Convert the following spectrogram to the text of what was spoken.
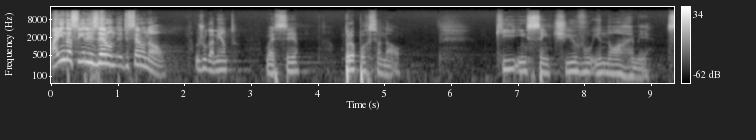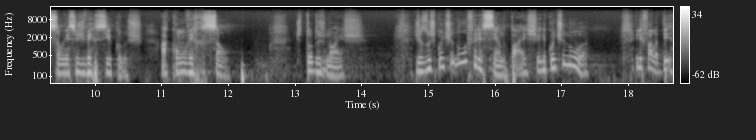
Ainda assim eles disseram, disseram não. O julgamento vai ser proporcional. Que incentivo enorme são esses versículos, a conversão de todos nós. Jesus continua oferecendo paz, ele continua. Ele fala: de,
